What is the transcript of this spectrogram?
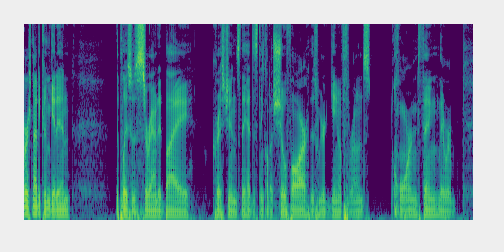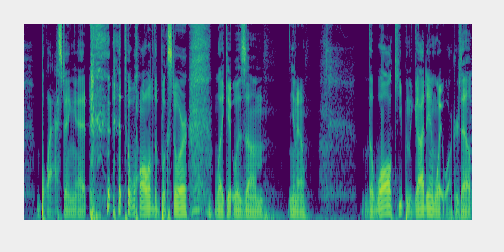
first night I couldn't get in. The place was surrounded by Christians. They had this thing called a shofar, this weird Game of Thrones horn thing. They were blasting at at the wall of the bookstore like it was um, you know, the wall keeping the goddamn White Walkers out.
